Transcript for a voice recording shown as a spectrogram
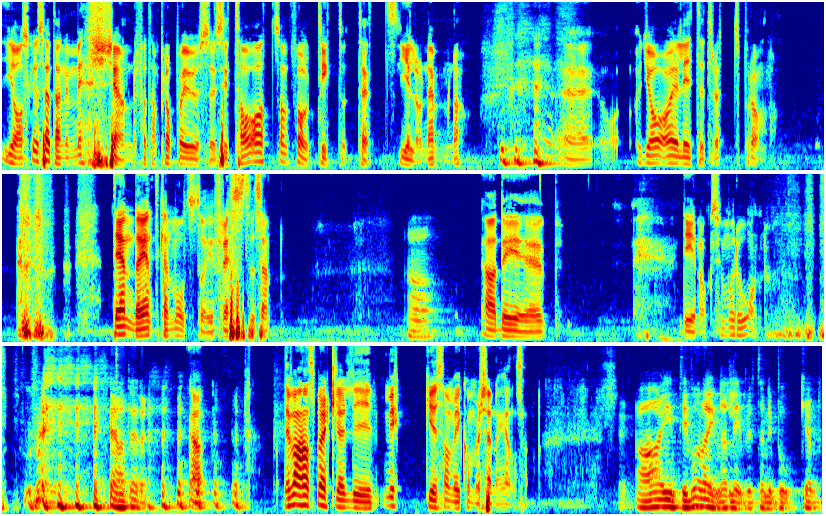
jag skulle säga att han är mest känd för att han ploppar ur sig citat som folk titt och tätt gillar att nämna. Eh, och jag är lite trött på dem. Det enda jag inte kan motstå är frestelsen. Ja. Ja, det är, det är en oxymoron. ja, det är det. Ja. Det var hans märkliga liv, mycket som vi kommer känna igen sen. Ja, inte i våra egna liv utan i boken.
